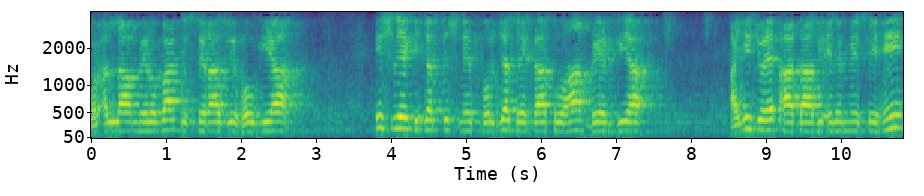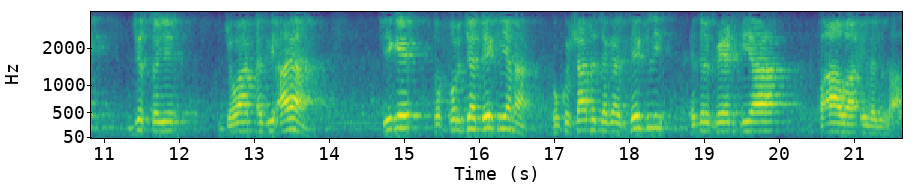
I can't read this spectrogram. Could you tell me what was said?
اور اللہ میرے بات اس سے راضی ہو گیا۔ اس لیے کہ جب اس نے فرجت دیکھا تو وہاں بیٹھ گیا۔ یہ جو ہے آداب علم میں سے ہیں۔ جس سے یہ جوان ابھی آیا۔ ٹھیک ہے؟ تو فرجہ دیکھ لیا نا۔ وہ کشاد جگہ دیکھ لی۔ ادھر بیٹھ گیا۔ فاوا اللہ۔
